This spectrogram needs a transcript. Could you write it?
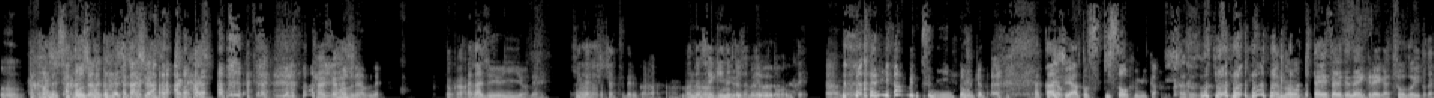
うん。高橋佐藤じゃなくて、高橋高橋。高橋危ない危ない。とか、高橋いいよね。聞いたりしちゃっててるから、まあでも最近の人じゃないわと思って。あの、いや、別にいいと思うけど。高橋、あと好きそう、ふみか。あ、そうそう、好き好き好き。あの、期待されてないくらいがちょうどいいとか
